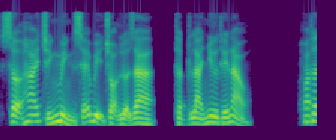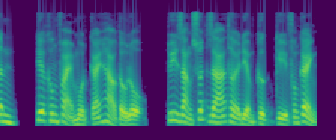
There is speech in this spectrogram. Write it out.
sợ hai chính mình sẽ bị chọn lựa ra, thật là như thế nào. Hoa thân, kia không phải một cái hảo tẩu lộ, tuy rằng xuất giá thời điểm cực kỳ phong cảnh,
